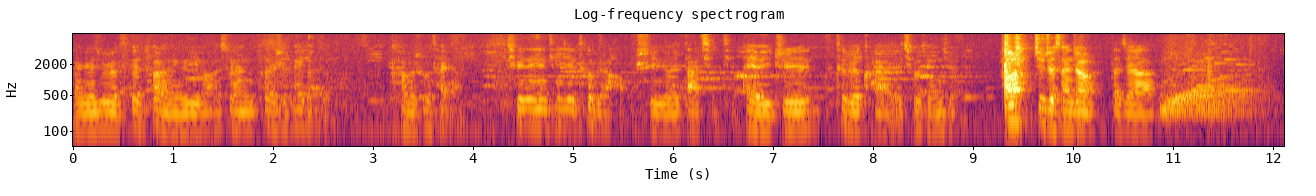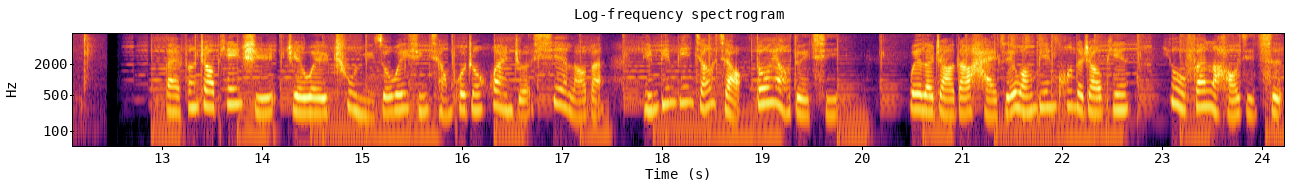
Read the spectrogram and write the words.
感觉就是特别漂亮的一个地方。虽然拍的是黑白的。看不出太阳，其实那天天气特别好，是一个大晴天，还有一只特别可爱的秋田犬。好了，就这三张，大家。摆放照片时，这位处女座微型强迫症患者谢老板连边边角角都要对齐，为了找到海贼王边框的照片，又翻了好几次。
